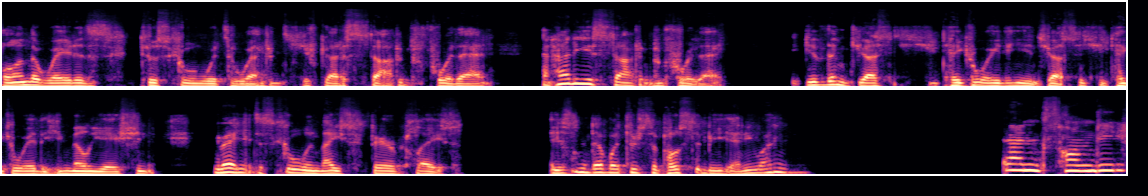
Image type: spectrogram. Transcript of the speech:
on the way to to school with the weapons. You've got to stop it before that. And how do you stop it before that? You give them justice. You take away the injustice. You take away the humiliation. You make the school a nice, fair place. Isn't that what they're supposed to be anyway? And Sandy,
